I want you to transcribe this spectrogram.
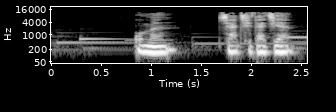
我们下期再见。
